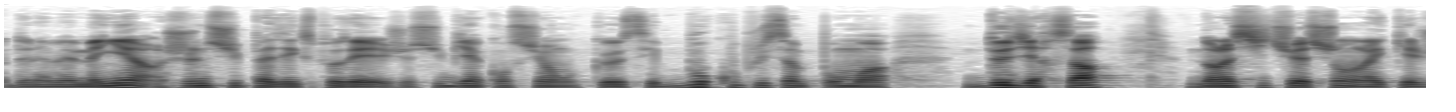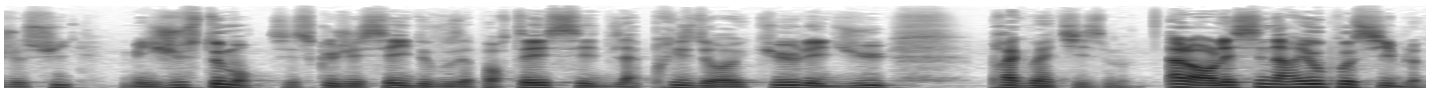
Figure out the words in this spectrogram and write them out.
de la même manière, je ne suis pas exposé. Je suis bien conscient que c'est beaucoup plus simple pour moi de dire ça dans la situation dans laquelle je suis. Mais justement, c'est ce que j'essaye de vous apporter, c'est de la prise de recul et du pragmatisme. Alors, les scénarios possibles.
